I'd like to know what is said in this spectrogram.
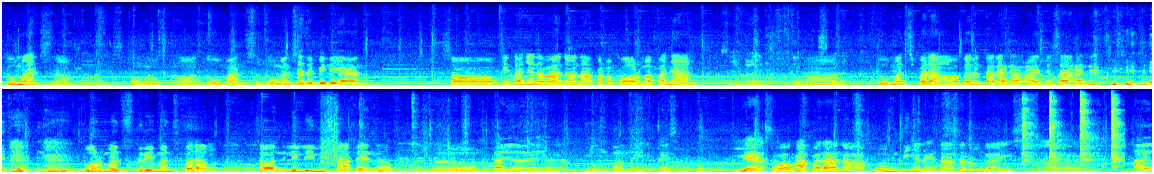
2 months, no? 2 months. 2 Two, months. oh, 2 months. So, 2 months na nabili yan. So, kita nyo naman, no? Napaka-forma pa niya. Siyempre, 2 months pa Ah, lang. 2 months pa lang, oh. Ganun talaga, kahit yung sa akin, eh. 4 months, 3 months pa lang. So, nililinis natin, no? So, tayo ay uh, noon pa, mahilig tayo sa motor. Yes, oo nga pala, no? Kung hindi nyo na itatanong, guys, ah, Tayo,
